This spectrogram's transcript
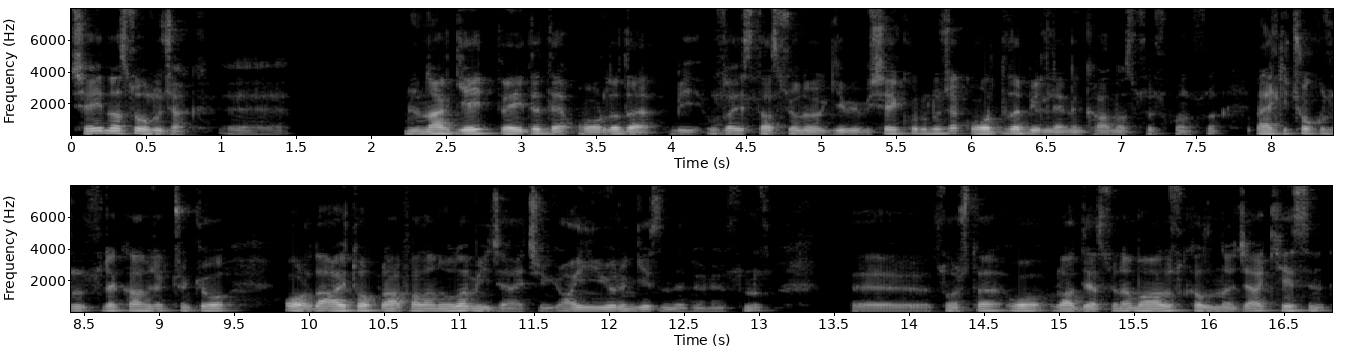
şey nasıl olacak? E, Lunar Gateway'de de orada da bir uzay istasyonu gibi bir şey kurulacak. Orada da birilerinin kalması söz konusu. Belki çok uzun süre kalmayacak çünkü o orada ay toprağı falan olamayacağı için ayın yörüngesinde dönüyorsunuz. Ee, sonuçta o radyasyona maruz kalınacağı kesin.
